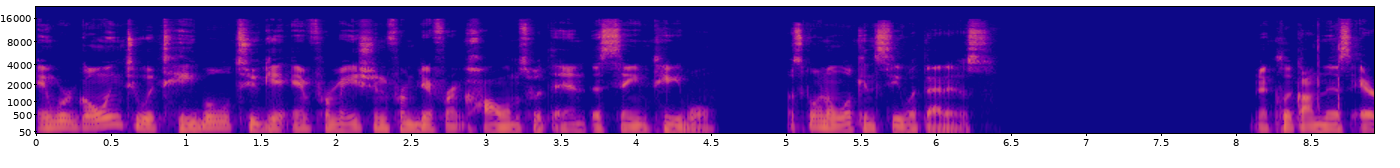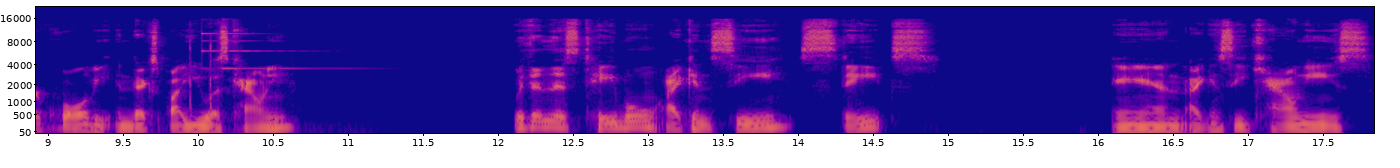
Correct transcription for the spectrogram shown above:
and we're going to a table to get information from different columns within the same table. Let's go and look and see what that is. I'm going to click on this air quality index by US County. Within this table, I can see states and I can see counties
